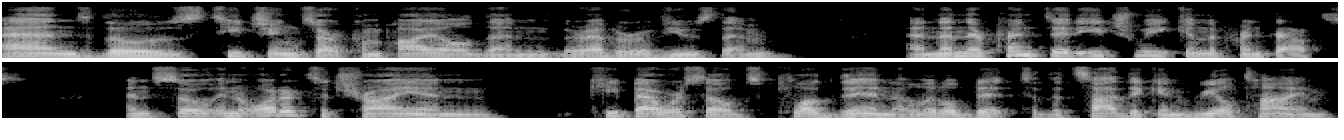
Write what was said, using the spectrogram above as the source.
and those teachings are compiled and the Rebbe reviews them, and then they're printed each week in the printouts. And so, in order to try and keep ourselves plugged in a little bit to the tzaddik in real time,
